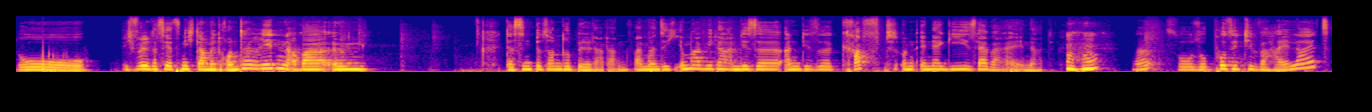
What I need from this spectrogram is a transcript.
so, ich will das jetzt nicht damit runterreden, aber ähm, das sind besondere Bilder dann, weil man sich immer wieder an diese, an diese Kraft und Energie selber erinnert. Mhm. Ne? So, so positive Highlights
